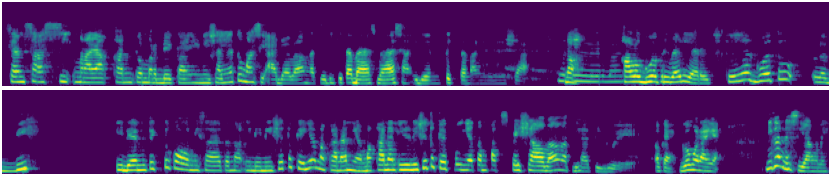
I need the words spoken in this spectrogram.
sensasi merayakan kemerdekaan Indonesia-nya tuh masih ada banget. Jadi kita bahas-bahas yang identik tentang Indonesia. Nah, kalau gue pribadi ya, Rich, kayaknya gue tuh lebih identik tuh kalau misalnya tentang Indonesia tuh kayaknya makanannya. Makanan Indonesia tuh kayak punya tempat spesial banget di hati gue. Oke, gue mau nanya. Ini kan udah siang nih.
